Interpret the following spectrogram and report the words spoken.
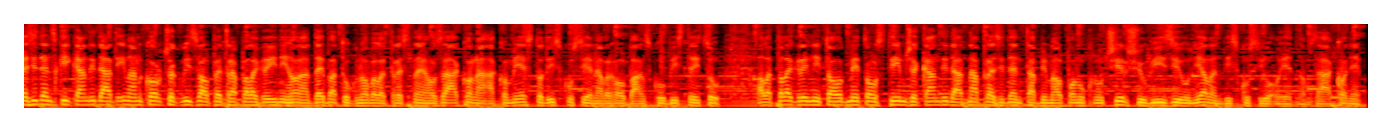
Prezidentský kandidát Ivan Korčok vyzval Petra Pellegriniho na debatu k novele trestného zákona. Ako miesto diskusie navrhol Banskú Bystricu. Ale Pellegrini to odmietol s tým, že kandidát na prezidenta by mal ponúknuť širšiu víziu, nielen diskusiu o jednom zákone.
